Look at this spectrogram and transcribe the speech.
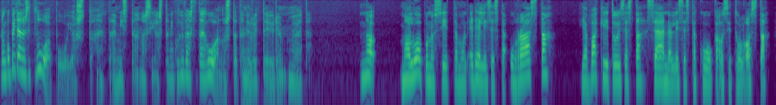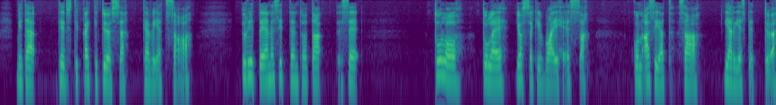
No onko pitänyt sitten luopua jostain tai mistään asiasta, niin kuin hyvästä tai huonosta tämän yrittäjyyden myötä? No mä oon luopunut siitä mun edellisestä urasta ja vakituisesta säännöllisestä kuukausitulosta, mitä tietysti kaikki työssä kävijät saa. Yrittäjänä sitten tuota, se tulo tulee jossakin vaiheessa, kun asiat saa järjestettyä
